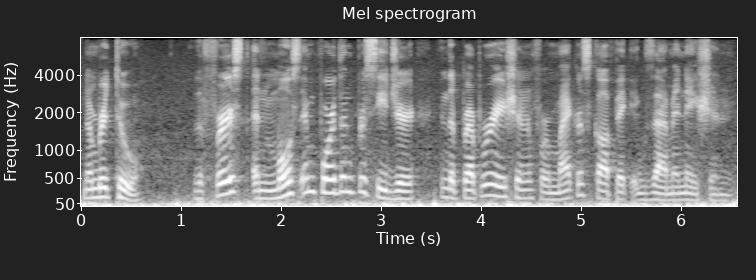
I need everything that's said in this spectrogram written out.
Number 2. The first and most important procedure in the preparation for microscopic examination.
